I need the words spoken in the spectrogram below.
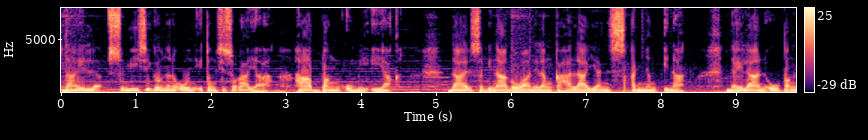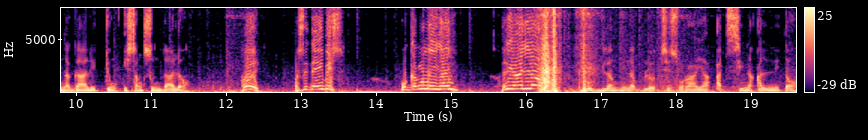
Dahil sumisigaw na noon itong si Soraya habang umiiyak. Dahil sa ginagawa nilang kahalayan sa kanyang ina. Dahilan upang nagalit yung isang sundalo. Hoy! Paslit na ibis! Huwag kang umingay! Halika dito! Biglang hinablot si Soraya at sinakal nito.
